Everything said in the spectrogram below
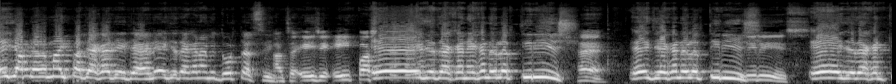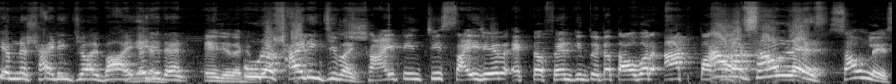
এই যে আপনারা মাইপা দেখা দিয়ে দেখেন এই যে দেখেন আমি ধরতেছি। আচ্ছা এই যে এই পাশ এই যে দেখেন এখানে হলো তিরিশ। হ্যাঁ। এই যে এখানে হলো তিরিশ। এই যে দেখেন কেমনে ষাট ইঞ্চি হয় ভাই। এই যে দেন এই যে দেখেন। পুরো ষাট ইঞ্চি ভাই। ষাট ইঞ্চি সাইজের একটা ফ্যান কিন্তু এটা তাও আবার আট পাখা। আবার সাউন্ডলেস সাউন্ডলেস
